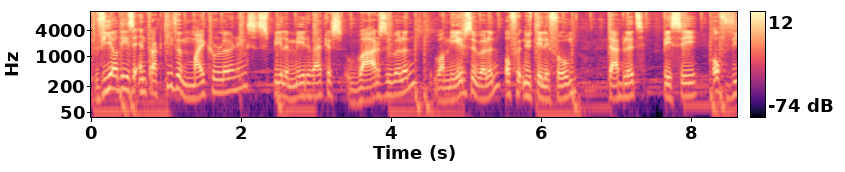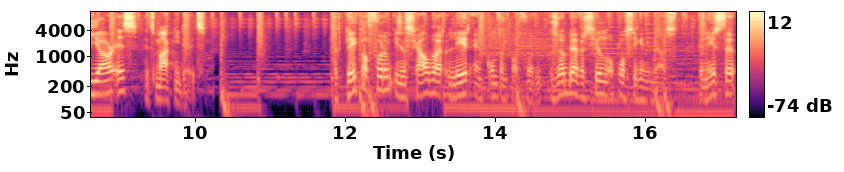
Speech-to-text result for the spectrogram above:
Via deze interactieve microlearnings spelen medewerkers waar ze willen, wanneer ze willen, of het nu telefoon, tablet, pc of VR is, het maakt niet uit. Het Plate-platform is een schaalbaar leer- en contentplatform. Zo hebben wij verschillende oplossingen in huis. Ten eerste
